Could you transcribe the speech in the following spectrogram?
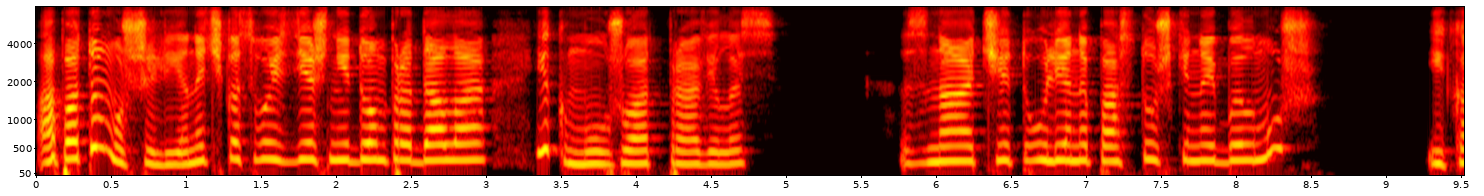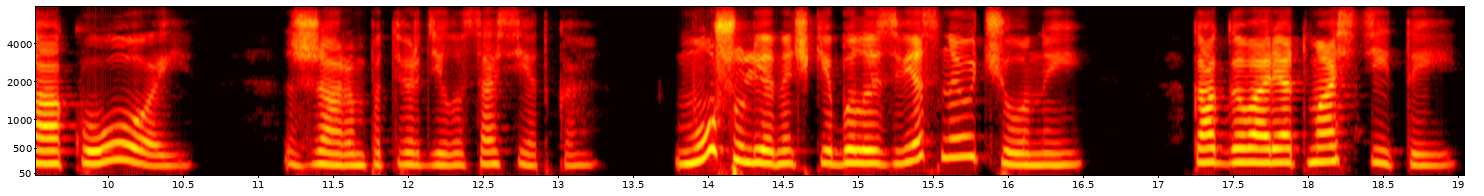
а потом уж и Леночка свой здешний дом продала и к мужу отправилась. Значит, у Лены Пастушкиной был муж? И какой! С жаром подтвердила соседка. Муж у Леночки был известный ученый, как говорят, маститый.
